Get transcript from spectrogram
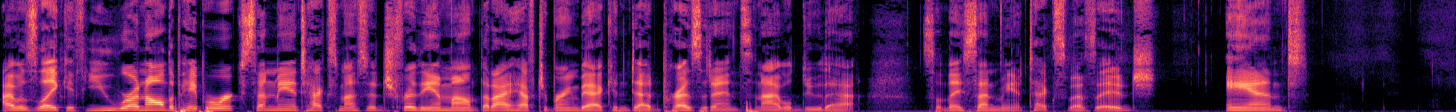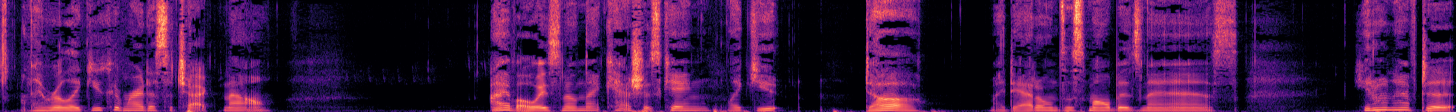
I was like, if you run all the paperwork, send me a text message for the amount that I have to bring back in dead presidents, and I will do that. So they send me a text message, and they were like, you can write us a check now. I've always known that cash is king. Like, you, duh. My dad owns a small business. You don't have to,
